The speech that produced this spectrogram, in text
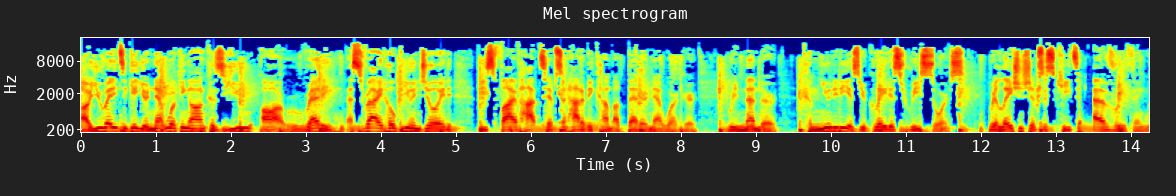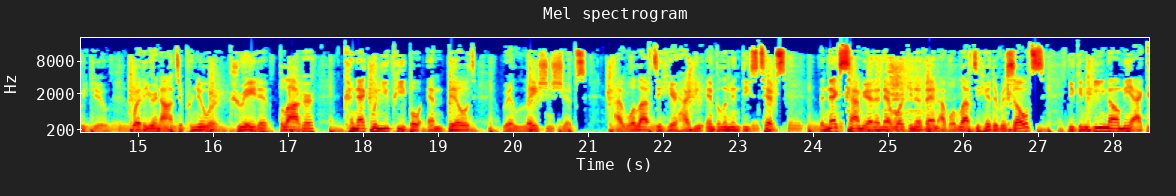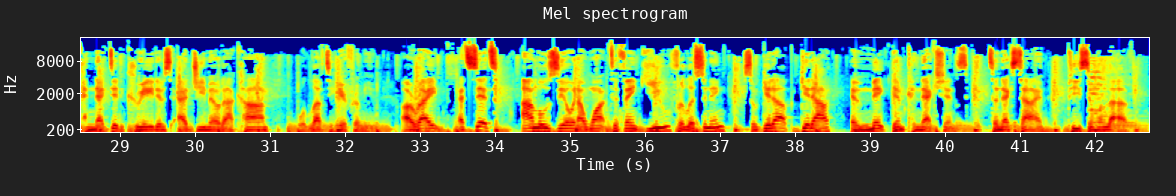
Are you ready to get your networking on? Because you are ready. That's right. Hope you enjoyed these five hot tips on how to become a better networker. Remember, community is your greatest resource. Relationships is key to everything we do. Whether you're an entrepreneur, creative, blogger, connect with new people and build relationships. I would love to hear how you implement these tips. The next time you're at a networking event, I would love to hear the results. You can email me at connectedcreatives at gmail.com. We'll love to hear from you. All right, that's it. I'm Ozil, and I want to thank you for listening. So get up, get out, and make them connections. Till next time, peace and one love.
